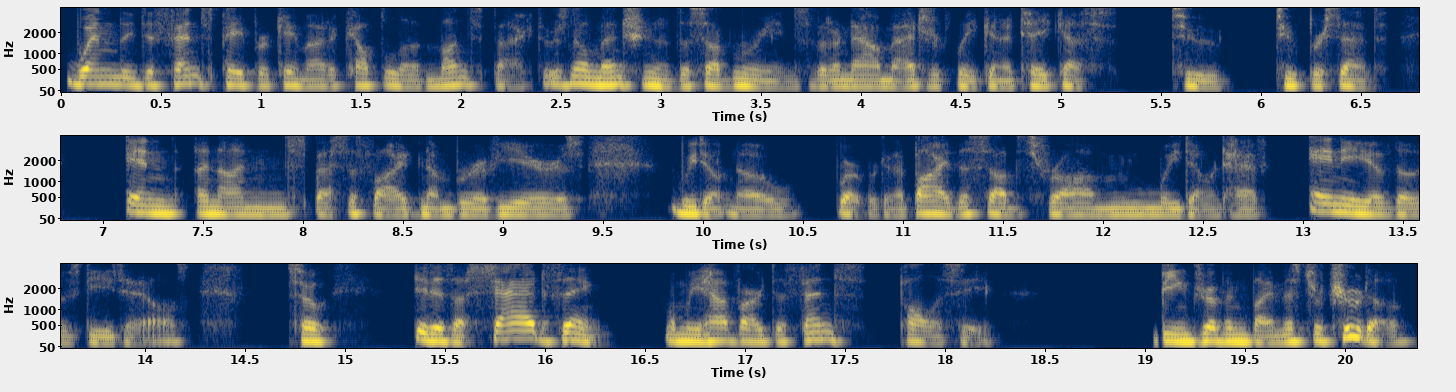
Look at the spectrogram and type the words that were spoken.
when the defense paper came out a couple of months back, there was no mention of the submarines that are now magically going to take us to 2% in an unspecified number of years. We don't know where we're going to buy the subs from. We don't have any of those details. So it is a sad thing when we have our defense policy being driven by Mr. Trudeau,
